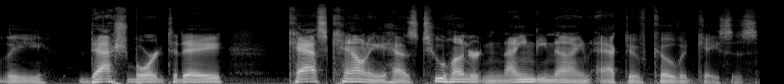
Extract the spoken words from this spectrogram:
the dashboard today, Cass County has 299 active COVID cases.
